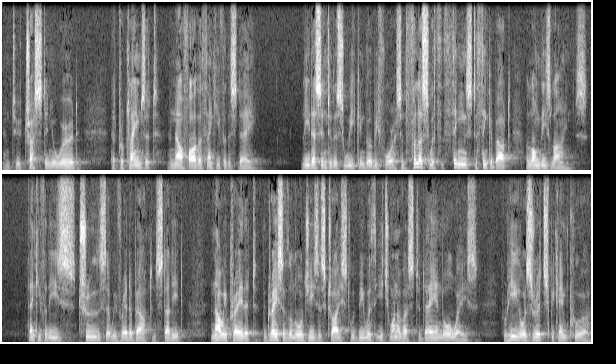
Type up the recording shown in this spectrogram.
and to trust in your word that proclaims it. And now, Father, thank you for this day. Lead us into this week and go before us and fill us with things to think about along these lines. Thank you for these truths that we've read about and studied. And now we pray that the grace of the Lord Jesus Christ would be with each one of us today and always. For he who was rich became poor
